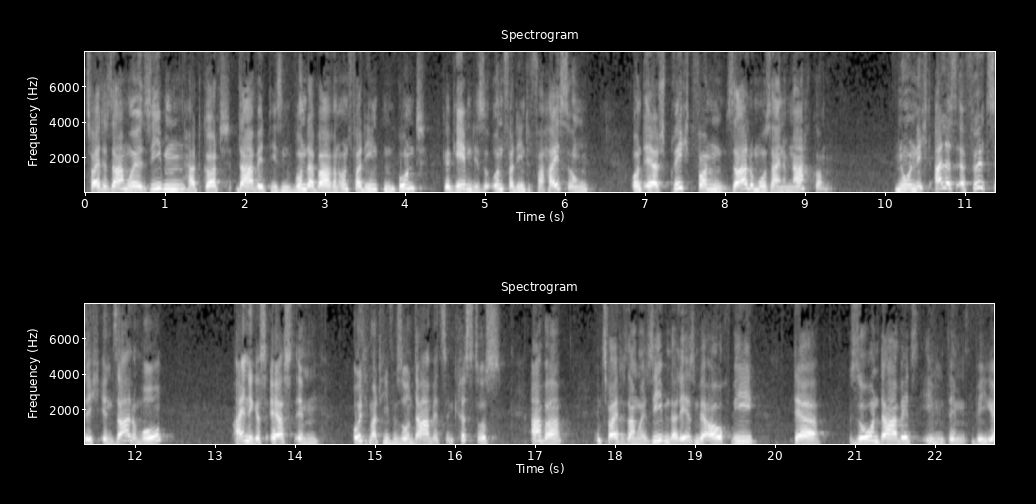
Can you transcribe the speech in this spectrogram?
2 Samuel 7 hat Gott David diesen wunderbaren, unverdienten Bund gegeben, diese unverdiente Verheißung. Und er spricht von Salomo, seinem Nachkommen. Nun, nicht alles erfüllt sich in Salomo, einiges erst im ultimativen Sohn Davids in Christus. Aber in 2 Samuel 7, da lesen wir auch, wie der Sohn Davids, ihm dem, wie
